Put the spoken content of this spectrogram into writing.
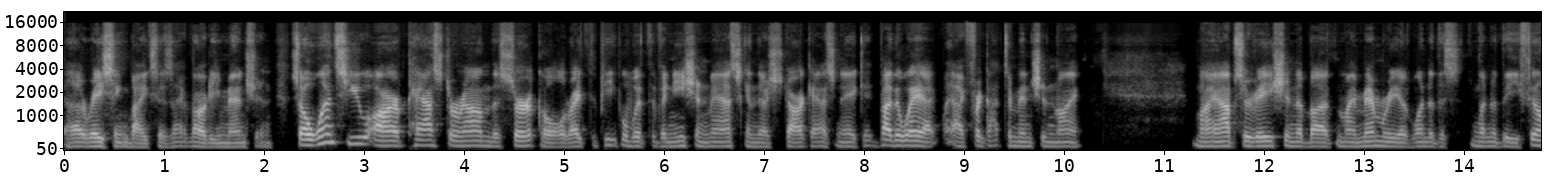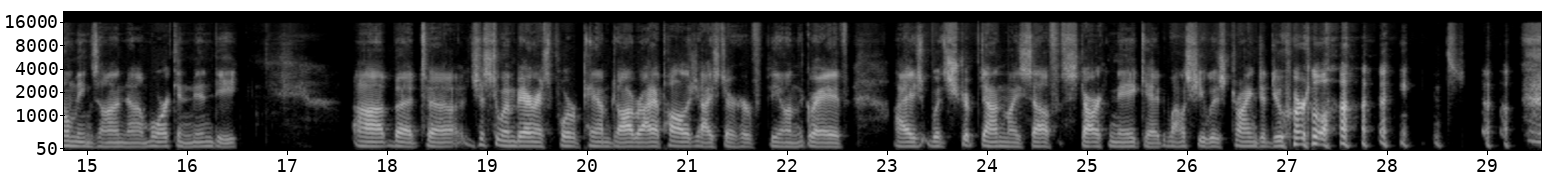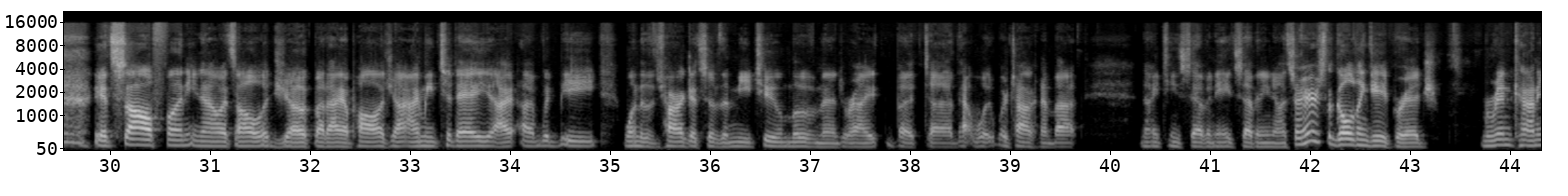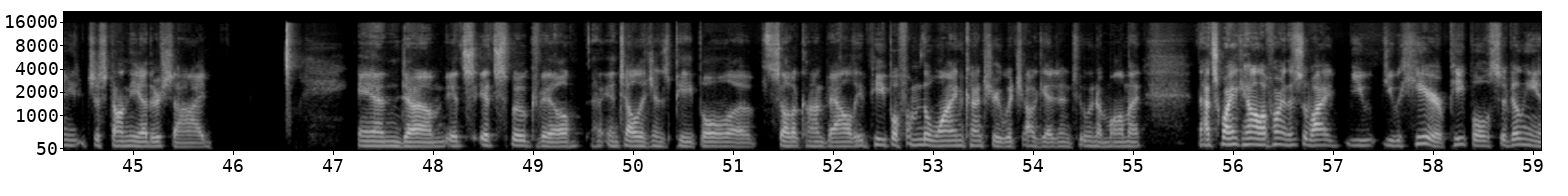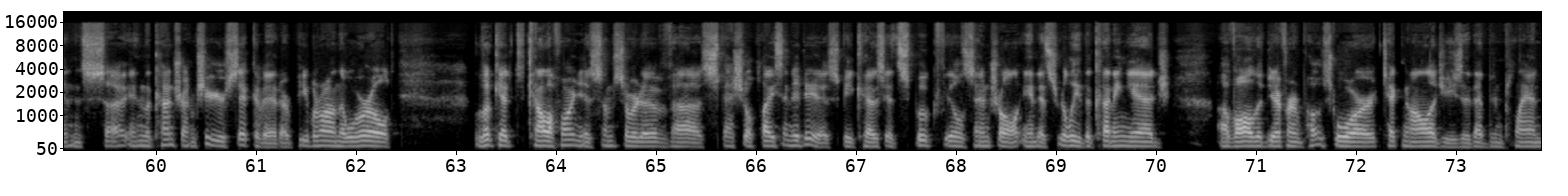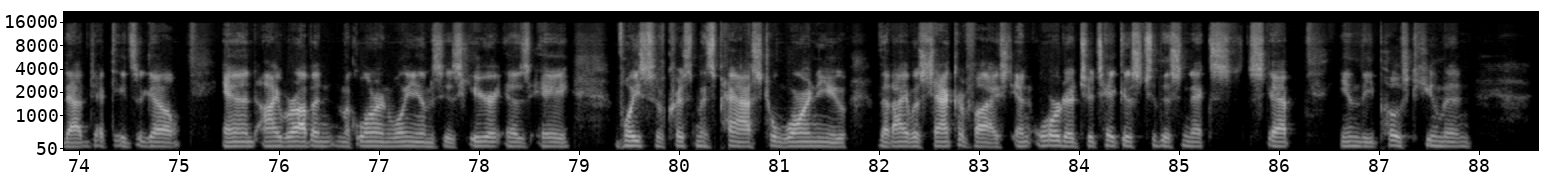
uh, racing bikes, as I've already mentioned. So once you are passed around the circle, right, the people with the Venetian mask and their stark ass naked. By the way, I, I forgot to mention my my observation about my memory of one of the one of the filmings on uh, Mork and Mindy. Uh, but uh, just to embarrass poor Pam Dawber, I apologize to her for beyond the grave. I would strip down myself stark naked while she was trying to do her lines it's all funny now. It's all a joke, but I apologize. I mean, today I, I would be one of the targets of the Me Too movement, right? But uh, that w- we're talking about 1978, 79. So here's the Golden Gate Bridge, Marin County, just on the other side. And um, it's it's Spookville, uh, intelligence people, uh, Silicon Valley, people from the wine country, which I'll get into in a moment That's why California. This is why you you hear people, civilians uh, in the country. I'm sure you're sick of it, or people around the world look at California as some sort of uh, special place, and it is because it's Spookville Central, and it's really the cutting edge of all the different post-war technologies that have been planned out decades ago. And I, Robin McLaurin Williams, is here as a voice of Christmas past to warn you that I was sacrificed in order to take us to this next step in the post-human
